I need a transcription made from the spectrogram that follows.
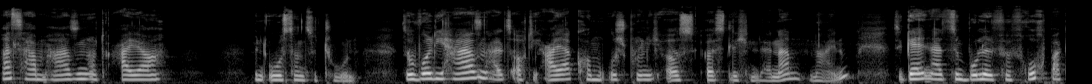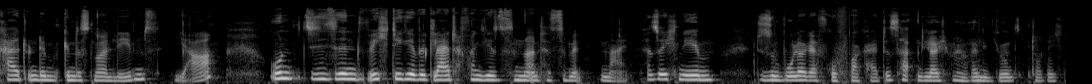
Was haben Hasen und Eier mit Ostern zu tun? Sowohl die Hasen als auch die Eier kommen ursprünglich aus östlichen Ländern. Nein. Sie gelten als Symbole für Fruchtbarkeit und den Beginn des neuen Lebens. Ja. Und sie sind wichtige Begleiter von Jesus im Neuen Testament. Nein. Also ich nehme die Symbole der Fruchtbarkeit. Das hatten, glaube ich, meinen Religionsunterricht.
